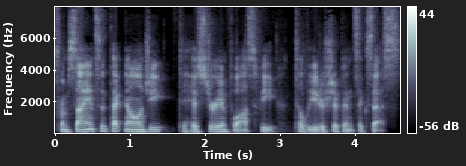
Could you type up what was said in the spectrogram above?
From science and technology to history and philosophy to leadership and success.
